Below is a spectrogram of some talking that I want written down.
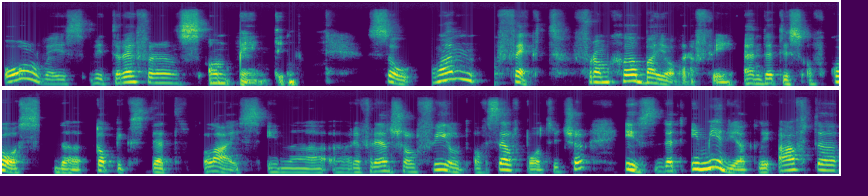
always with reference on painting. So, one fact from her biography, and that is, of course, the topics that lies in a, referential field of self-portraiture, is that immediately after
